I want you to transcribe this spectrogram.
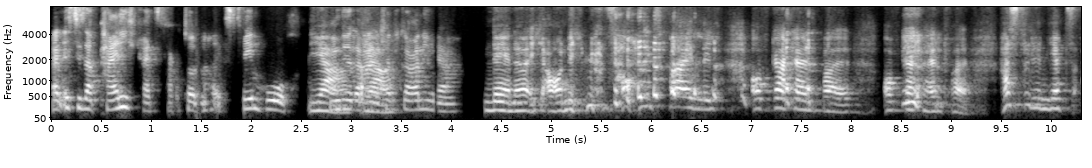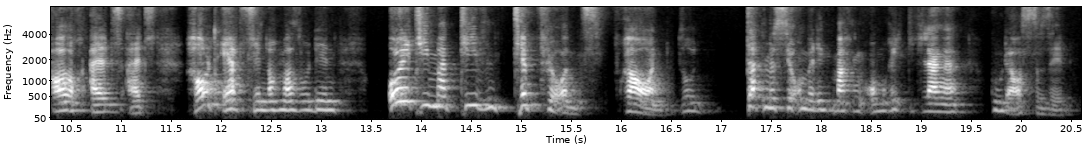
dann ist dieser Peinlichkeitsfaktor noch extrem hoch. Ja, Haben wir gar ja. nicht, habe ich gar nicht mehr. Nee, ne, ich auch nicht. Mir ist auch nichts peinlich. Auf gar keinen Fall. Auf gar keinen Fall. Hast du denn jetzt auch als, als Hautärztin nochmal so den ultimativen Tipp für uns Frauen? So, das müsst ihr unbedingt machen, um richtig lange gut auszusehen.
